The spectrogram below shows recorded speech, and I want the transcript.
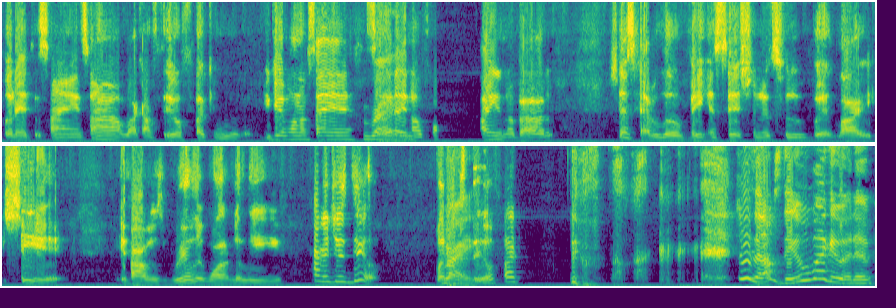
But at the same time, like I'm still fucking with it. You get what I'm saying? Right. So it ain't no point complaining about it. Just have a little venting session or two. But like shit, if I was really wanting to leave, I could just deal. But right. I'm still fucking. she said, "I'm still fucking with him."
